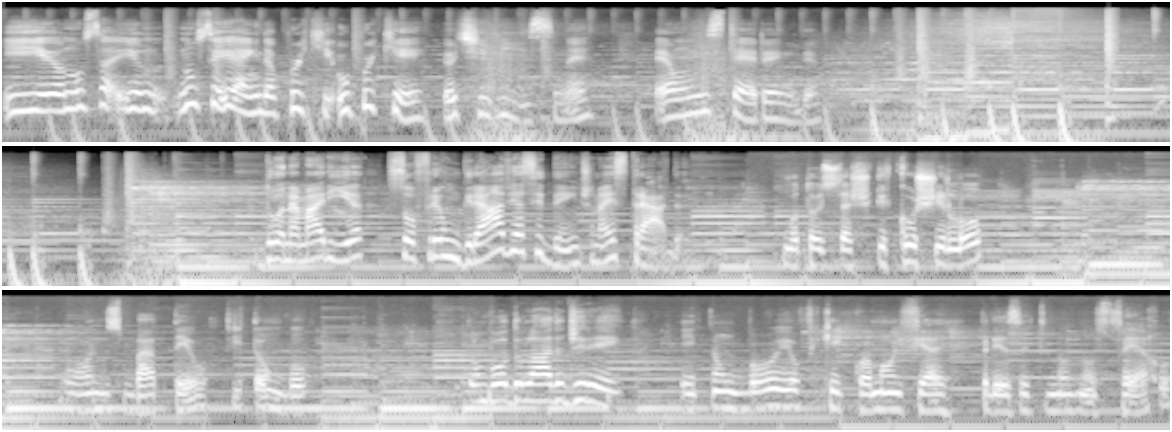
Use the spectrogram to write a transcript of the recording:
E eu não, eu não sei ainda por quê, o porquê eu tive isso, né? É um mistério ainda. Dona Maria sofreu um grave acidente na estrada. O motorista que cochilou. O ônibus bateu e tombou. Tombou do lado direito. E tombou e eu fiquei com a mão enfiada presa no, nos ferros.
